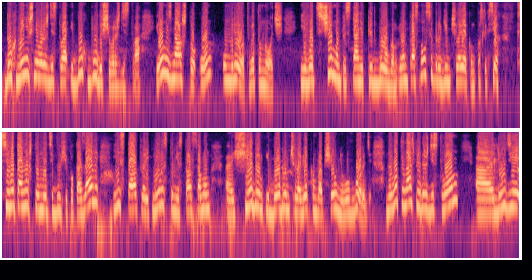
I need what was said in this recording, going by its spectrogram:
дух нынешнего Рождества и дух будущего Рождества. И он узнал, что он умрет в эту ночь. И вот с чем он предстанет пред Богом. И он проснулся другим человеком после всех, всего того, что ему эти духи показали, и стал творить милостыню, и стал самым э, щедрым и добрым человеком вообще у него в городе. Но вот у нас перед Рождеством э, люди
